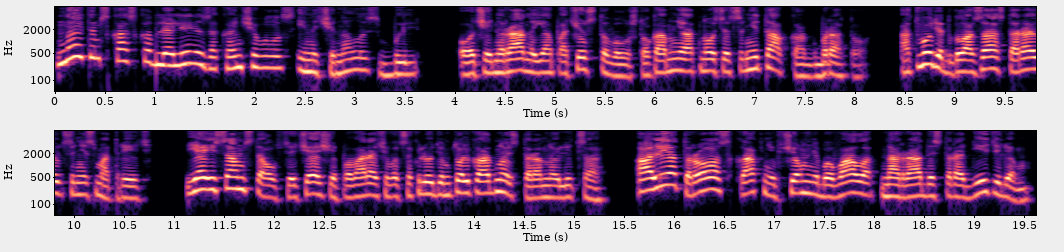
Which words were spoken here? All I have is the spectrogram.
На этом сказка для Леля заканчивалась и начиналась быль. Очень рано я почувствовал, что ко мне относятся не так, как к брату. Отводят глаза, стараются не смотреть. Я и сам стал все чаще поворачиваться к людям только одной стороной лица. А лет рос, как ни в чем не бывало, на радость родителям.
